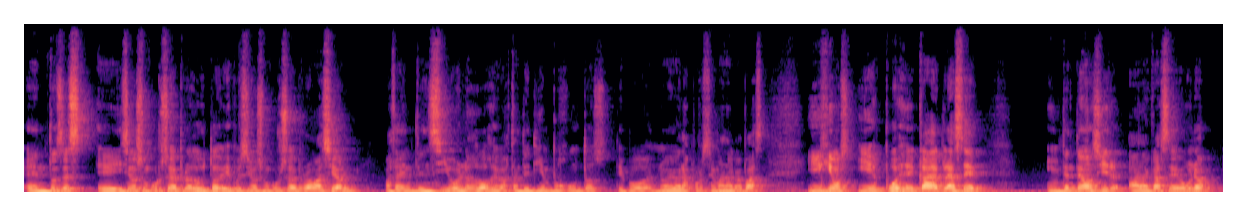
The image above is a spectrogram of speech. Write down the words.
Entonces eh, hicimos un curso de producto y después hicimos un curso de programación, bastante intensivos los dos, de bastante tiempo juntos, tipo 9 horas por semana capaz. Y dijimos, y después de cada clase, intentemos ir a la casa de uno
